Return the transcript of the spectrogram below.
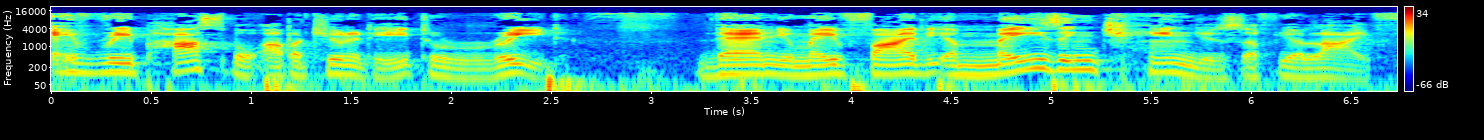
every possible opportunity to read. Then you may find the amazing changes of your life.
